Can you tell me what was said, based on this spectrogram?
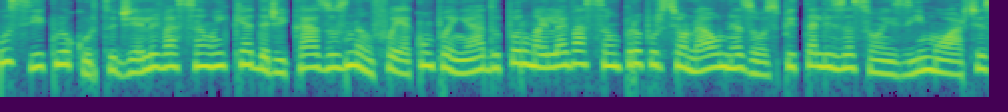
O ciclo curto de elevação e queda de casos não foi acompanhado por uma elevação proporcional nas hospitalizações e mortes,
